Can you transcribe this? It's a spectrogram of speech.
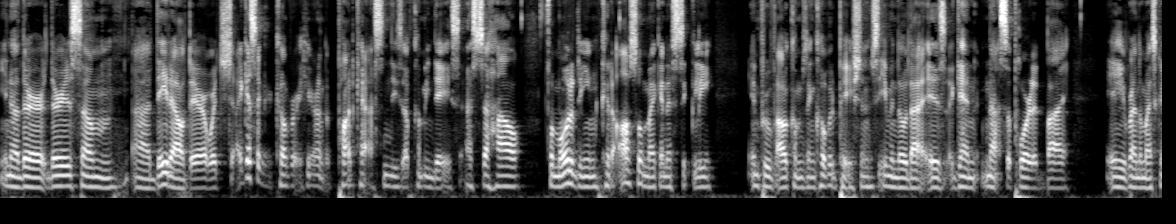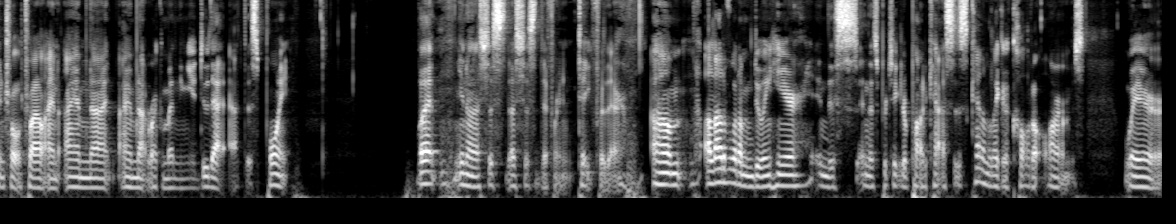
you know there there is some uh, data out there which i guess i could cover here on the podcast in these upcoming days as to how famotidine could also mechanistically improve outcomes in COVID patients, even though that is again not supported by a randomized control trial, and I am not I am not recommending you do that at this point. But you know that's just that's just a different take for there. Um, a lot of what I'm doing here in this in this particular podcast is kind of like a call to arms, where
